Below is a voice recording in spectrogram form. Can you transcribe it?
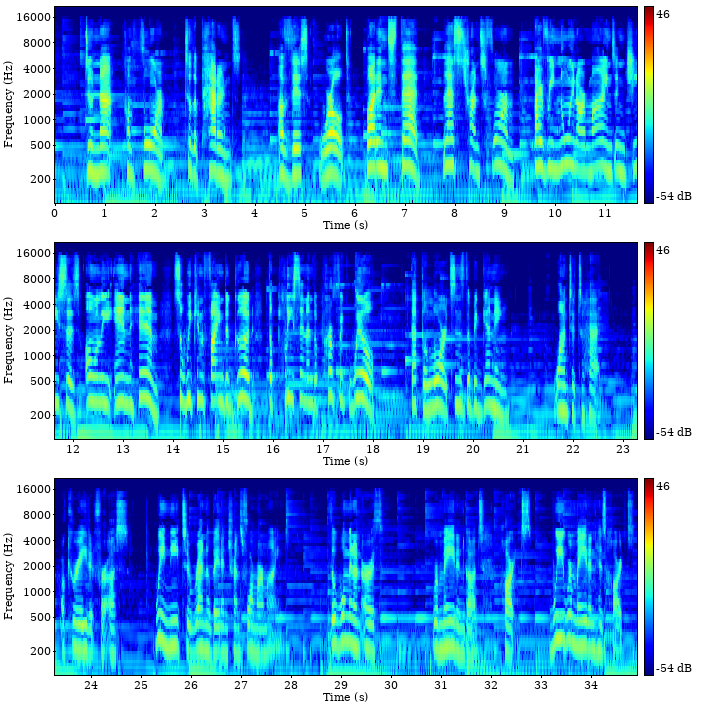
Do not conform to the patterns of this world, but instead, let's transform by renewing our minds in Jesus, only in Him, so we can find the good, the pleasing, and the perfect will that the Lord, since the beginning, wanted to have or created for us. We need to renovate and transform our mind. The woman on earth were made in God's hearts. We were made in His hearts.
